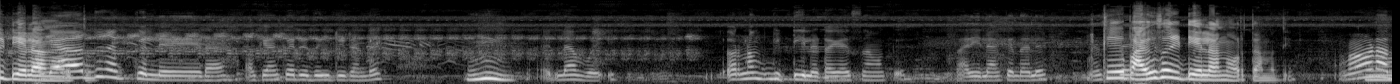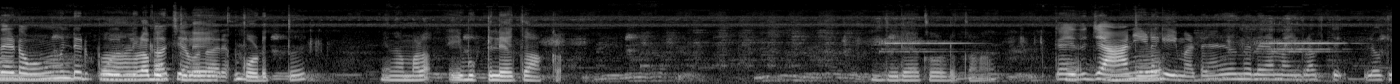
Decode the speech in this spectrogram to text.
കിട്ടിയല്ലോ ഓക്കെ, അത് നിക്കല്ലേടാ ഓക്കെ ഞങ്ങൾക്ക് ഒരു ഇത് കിട്ടിയിട്ടുണ്ട്. എല്ലാം പോയി. ഒരെണ്ണം കിട്ടിയില്ല കേട്ടോ കേസ് നമുക്ക്. നമുക്ക് എന്തായാലും എനിക്ക് പൈസ കിട്ടിയല്ലോ എന്ന് ഓർത്താൽ മതി ഡോമിന്റെ ഒരു നമ്മളെ ബുക്കിലേക്ക് കൊടുത്ത് നമ്മൾ ഈ ബുക്കിലേക്ക് ആക്കാം. ഇതിലേക്ക് കൊടുക്കണം. തീർന്നു ഇത് ജാനിയുടെ ഗെയിം ആട്ടോ. ഞാനിതൊന്നുമില്ല ഞാൻ മൈൻക്രാഫ്റ്റ് ലോക്കി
